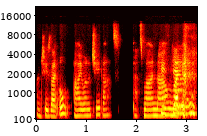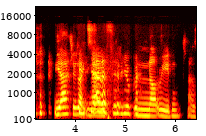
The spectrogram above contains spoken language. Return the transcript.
and she's like, "Oh, I want to chew that. That's mine now." She's like, yeah, she's, she's like, no, of your book. Not reading. So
